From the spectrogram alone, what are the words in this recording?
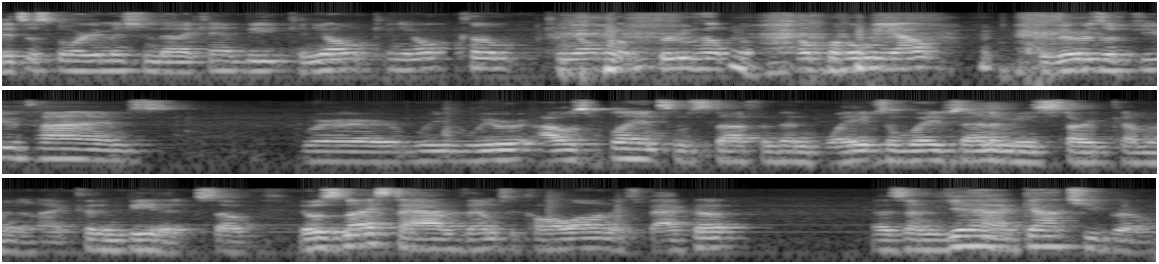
It's a story mission that I can't beat. Can y'all can y'all come can y'all come through help help a homie out? Because there was a few times where we, we were I was playing some stuff and then waves and waves of enemies started coming and I couldn't beat it. So it was nice to have them to call on as backup. As in, yeah, I got you, bro.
